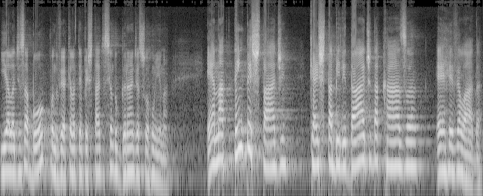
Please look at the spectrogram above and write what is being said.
e ela desabou quando veio aquela tempestade, sendo grande a sua ruína. É na tempestade que a estabilidade da casa é revelada.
